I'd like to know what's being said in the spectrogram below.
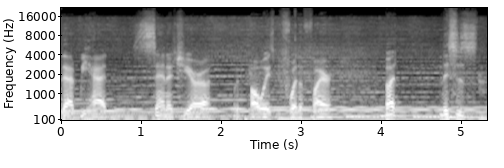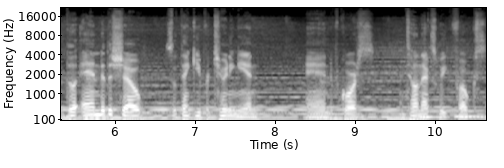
that, we had Santa Chiara with Always Before the Fire. But this is the end of the show, so thank you for tuning in. And of course, until next week, folks,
